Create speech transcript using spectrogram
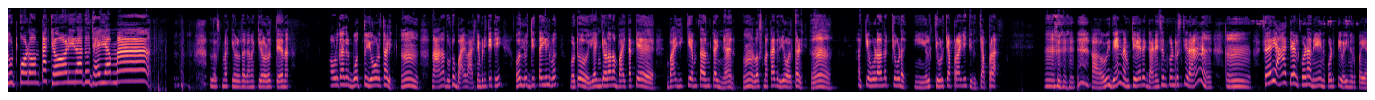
ದುಡ್ಡು ಕೊಡು ಅಂತ ಕೇಳಿರೋದು ಜಯಮ್ಮ. ಲಸ್ಮ ಕೇಳಿದಾಗ ಕೇಳುತ್ತೇನ. ಅವಳಿಗಾದ್ರೆ ಗೊತ್ತು ಹೇಳ್ತಾಳೆ ಹ್ಞೂ ನಾನು ದುಟ್ಟು ಬಾಯಿ ವಾಸನೆ ಬಿಡಿತೈತಿ. ಅಲ್ಲುಜ್ಜಿತ್ತ ಇಲ್ವ? ಒಟ್ಟು ಹೆಂಗೆ ಹೇಳೋಣ ಬಾಯಿ ತಕ್ಕೆ, ಬಾಯಿ ಇಕ್ಕಿ ಅಂತ ಅನ್ಕಂಡು ನಾನು. ಹ್ಞೂ ಲಸ್ಮಕ್ಕಾದ್ರೆ ಹೇಳ್ತಾಳೆ ಹ್ಞೂ ಆ ಕಿವುಡ ಅಂದ್ರೆ ಕಿವುಡ ಇಲ್ಲಿ ಕಿವುಡ್ ಕೆಪ್ರ ಆಗೈತಿ ಇದು, ಕೆಪ್ರ. ಹೌದೇನು ನಮ್ಮ ಕೇರೆ ಗಣೇಶನ್ ಕೊಂಡಿರ್ತೀರಾ? ಹ್ಞೂ ಸರಿ ಆಯ್ತು ಹೇಳ್ಕೊಡ ನೀನು ಕೊಡ್ತೀವಿ ಐನೂರು ರೂಪಾಯಿ.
